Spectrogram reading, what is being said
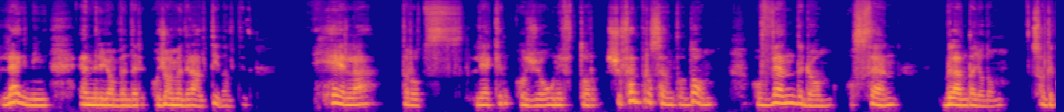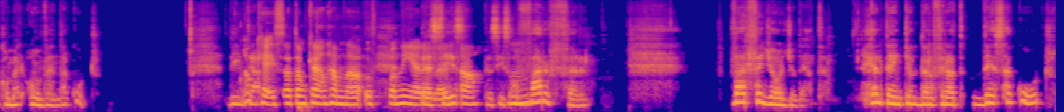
läggning är när jag använder, och jag använder alltid, alltid, hela tarotsleken och jag tar 25 procent av dem och vänder dem och sen blandar jag dem så att det kommer omvända kort. Okej, okay, så att de kan hamna upp och ner? Precis, eller? Ja. precis. Mm. och varför? Varför gör jag det? Helt enkelt därför att dessa kort,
